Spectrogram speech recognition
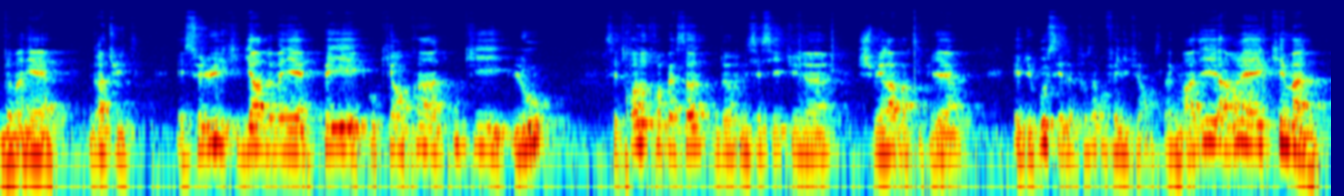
de manière gratuite et celui qui garde de manière payée ou qui emprunte ou qui loue, ces trois autres personnes nécessitent une shmira particulière. Et du coup, c'est pour ça qu'on fait une différence. La Gemara dit Amre Keman.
